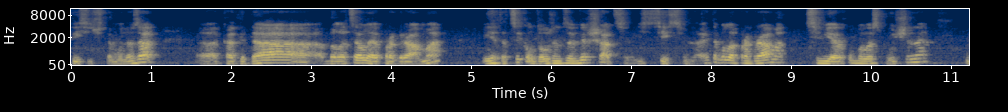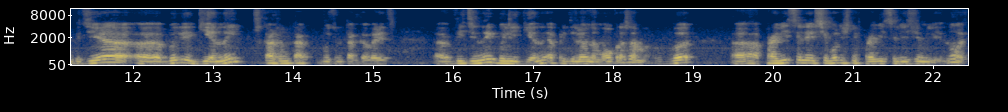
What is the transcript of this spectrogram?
тысяч тому назад – когда была целая программа, и этот цикл должен завершаться, естественно. Это была программа сверху, была спущена, где э, были гены, скажем так, будем так говорить, э, введены были гены определенным образом в правителей, сегодняшних правителей Земли. Ну, это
